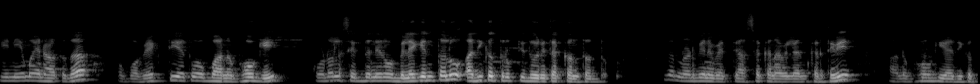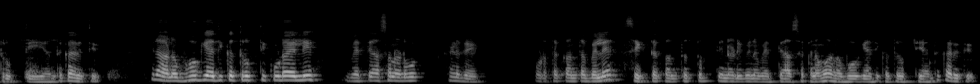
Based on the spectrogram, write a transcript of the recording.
ಈ ನಿಯಮ ಏನು ಒಬ್ಬ ವ್ಯಕ್ತಿ ಅಥವಾ ಒಬ್ಬ ಅನುಭೋಗಿ ಕೊಡಲು ಸಿದ್ಧನಿರುವ ಬೆಲೆಗಿಂತಲೂ ಅಧಿಕ ತೃಪ್ತಿ ದೊರೀತಕ್ಕಂಥದ್ದು. ಇದರ ನಡುವಿನ ವ್ಯತ್ಯಾಸಕ್ಕೆ ನಾವಿಲ್ಲಿ ಅಂತ ಕರಿತೀವಿ. ಅನುಭೋಗಿ ಅಧಿಕ ತೃಪ್ತಿ ಅಂತ ಕರಿತೀವಿ. ಇನ್ನು ಅನುಭೋಗಿ ಅಧಿಕ ತೃಪ್ತಿ ಕೂಡ ಇಲ್ಲಿ ವ್ಯತ್ಯಾಸ ನಡುವೆ ಹೇಳಿದೆ. ಕೊಡ್ತಕ್ಕಂಥ ಬೆಲೆ, ಸಿಗ್ತಕ್ಕಂಥ ತೃಪ್ತಿ ನಡುವಿನ ವ್ಯತ್ಯಾಸಕ್ಕೆ ನಾವು ಅನುಭೋಗಿ ಅಧಿಕ ತೃಪ್ತಿ ಅಂತ ಕರಿತೀವಿ.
